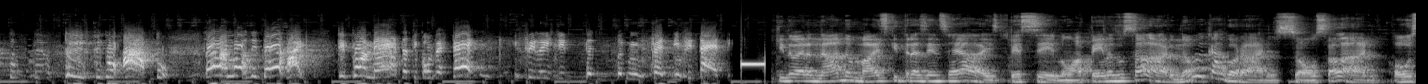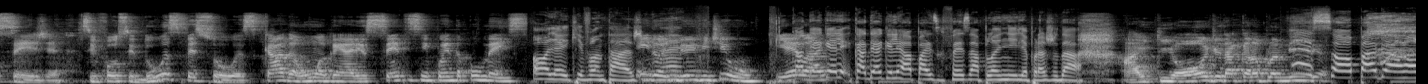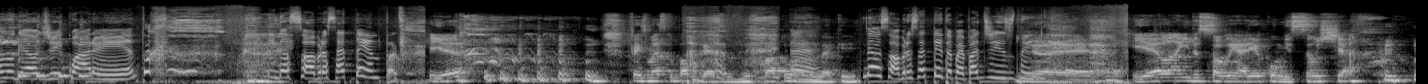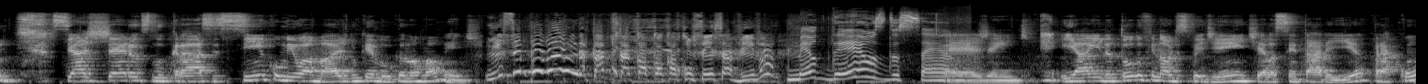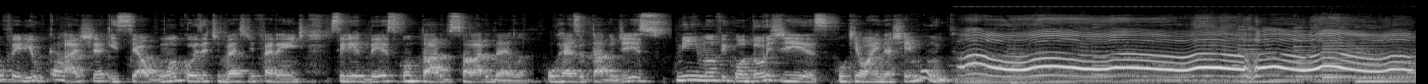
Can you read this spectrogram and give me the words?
do, do, rato! Pelo amor de Deus, vai! Te tua merda, te converter! Infeliz de, de, de, de infitete! Que não era nada mais que 300 reais. Percebam, apenas o salário, não a carga horária, só o salário. Ou seja, se fosse duas pessoas, cada uma ganharia 150 por mês. Olha aí que vantagem. Em né? 2021. E Cadê, ela... aquele, cadê aquele rapaz que fez a planilha pra ajudar? Ai, que ódio daquela planilha. É só pagar um aluguel de 40. Ainda sobra 70. E ela... Fez mais que o Paulo Guedes nos quatro É. anos, né? Que... Ainda sobra 70 pra ir pra Disney. É. E ela ainda só ganharia comissão se a, se a Xerox lucrasse 5 mil a mais do que lucra normalmente. E esse povo ainda tá, tá com, a consciência viva? Meu Deus do céu. É, gente. E ainda todo final de expediente ela sentaria pra conferir o caixa e se alguma coisa tivesse diferente, seria descontado do salário dela. O resultado disso? Minha irmã ficou dois dias, o que eu ainda achei muito.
